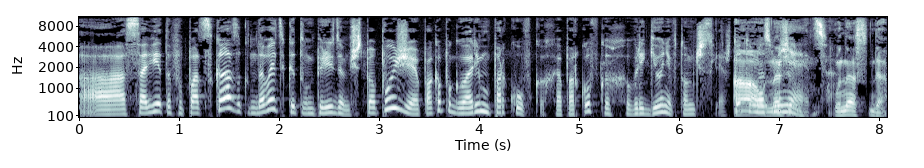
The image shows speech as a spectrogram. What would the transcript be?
а, советов и подсказок. Ну, давайте к этому перейдем чуть попозже, а пока поговорим о парковках, и о парковках в регионе в том числе. Что-то а, у нас, у нас меняется. У нас, да,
